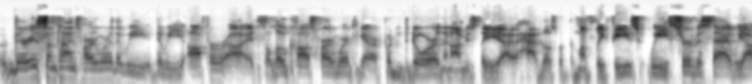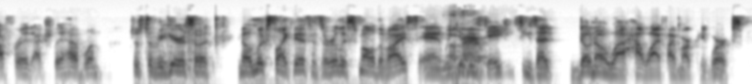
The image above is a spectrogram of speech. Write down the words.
There is sometimes hardware that we that we offer. Uh, it's a low cost hardware to get our foot in the door, and then obviously uh, have those with the monthly fees. We service that. We offer it. Actually, I have one just over here. So you know, it looks like this. It's a really small device, and we okay. give these to agencies that don't know uh, how Wi-Fi marketing works.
